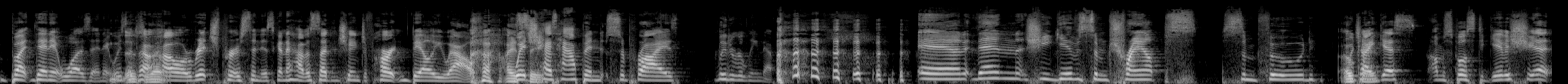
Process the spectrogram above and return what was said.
But then it wasn't. It was That's about right. how a rich person is going to have a sudden change of heart and bail you out, which see. has happened, surprise, literally never. and then she gives some tramps some food, which I guess I'm supposed to give a shit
